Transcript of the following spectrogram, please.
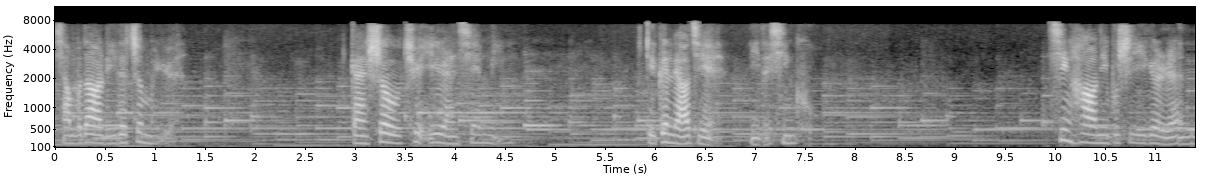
想不到离得这么远，感受却依然鲜明，也更了解你的辛苦。幸好你不是一个人。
